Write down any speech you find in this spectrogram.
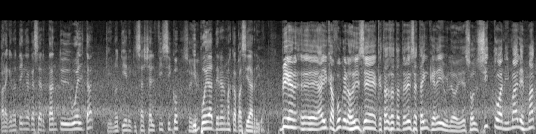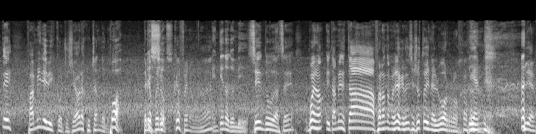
para que no tenga que hacer tanto y vuelta, que no tiene quizás ya el físico, Sí. y pueda tener más capacidad arriba. Bien, eh, ahí Cafú que nos dice que está en Santa Teresa, está increíble hoy. ¿eh? Solcito, animales, mate, familia y bizcochos. Y ahora escuchándolo. ¡Puah! Qué Precioso. Qué fenómeno, ¿eh? Entiendo tu envidia. Sin dudas, ¿eh? Bueno, y también está Fernando Medina que nos dice, yo estoy en el borro. Bien. Bien.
